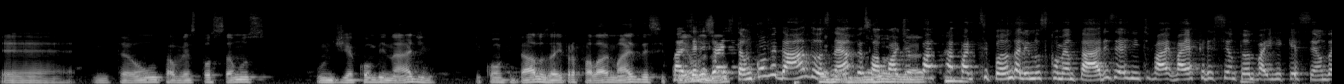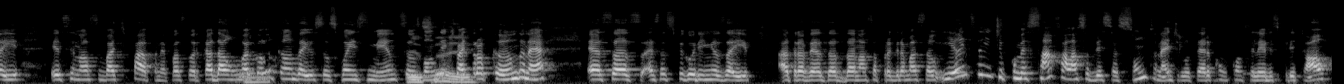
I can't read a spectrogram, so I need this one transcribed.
É, então, talvez possamos um dia combinar de, de convidá-los aí para falar mais desse Mas tema. Mas eles né? já estão convidados, né? O pessoal pode estar tá participando ali nos comentários e a gente vai, vai acrescentando, vai enriquecendo aí esse nosso bate-papo, né, pastor? Cada um vai é. colocando aí os seus conhecimentos, seus dons, a gente vai trocando, né? Essas, essas figurinhas aí através da, da, nossa programação. E antes da gente começar a falar sobre esse assunto, né, de Lutero como conselheiro espiritual,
